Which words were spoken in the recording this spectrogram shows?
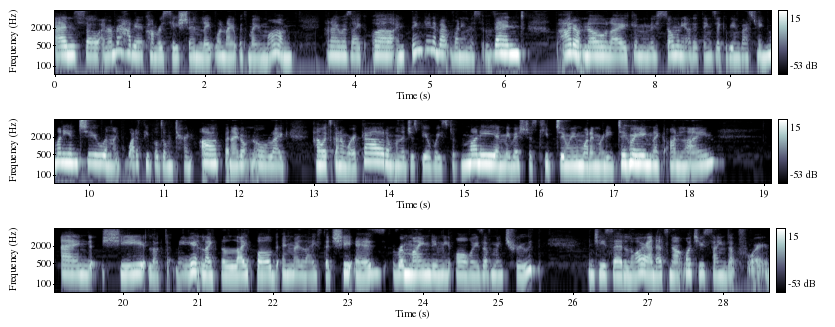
And so I remember having a conversation late one night with my mom. And I was like, well, I'm thinking about running this event, but I don't know. Like, I mean, there's so many other things I could be investing money into. And like, what if people don't turn up? And I don't know, like, how it's going to work out. And will it just be a waste of money? And maybe I should just keep doing what I'm already doing, like online. And she looked at me like the light bulb in my life that she is, reminding me always of my truth. And she said, Laura, that's not what you signed up for.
